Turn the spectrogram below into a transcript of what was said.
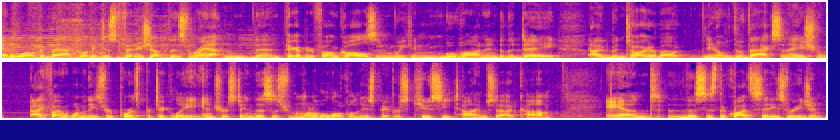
And welcome back. Let me just finish up this rant and then pick up your phone calls and we can move on into the day. I've been talking about, you know, the vaccination. I find one of these reports particularly interesting. This is from one of the local newspapers, qctimes.com. And this is the Quad Cities region.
